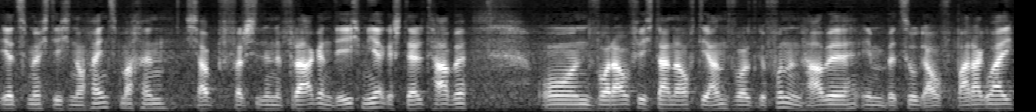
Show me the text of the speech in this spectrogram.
jetzt möchte ich noch eins machen. Ich habe verschiedene Fragen, die ich mir gestellt habe und worauf ich dann auch die Antwort gefunden habe in Bezug auf Paraguay.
